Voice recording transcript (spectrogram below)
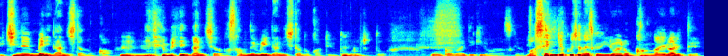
1年目に何したのか、うん2年目に何したのか、3年目に何したのかというところをちょっとお伺いできればなんですけど、まあ戦略じゃないですけど、いろいろ考えられて、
